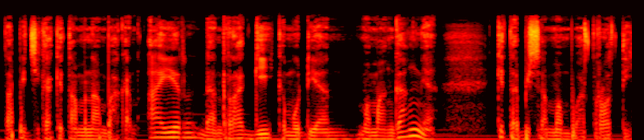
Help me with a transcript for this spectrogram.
Tapi jika kita menambahkan air dan ragi kemudian memanggangnya, kita bisa membuat roti.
